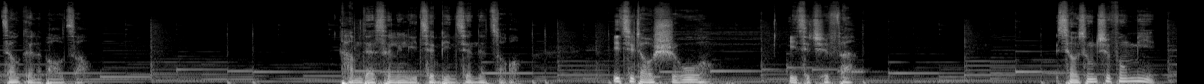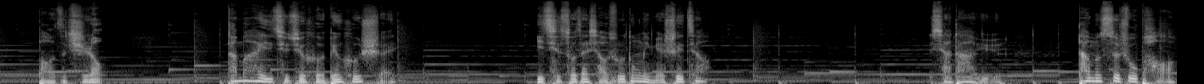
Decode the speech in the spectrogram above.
交给了豹子。他们在森林里肩并肩的走，一起找食物，一起吃饭。小熊吃蜂蜜，豹子吃肉。他们还一起去河边喝水，一起缩在小树洞里面睡觉。下大雨，他们四处跑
